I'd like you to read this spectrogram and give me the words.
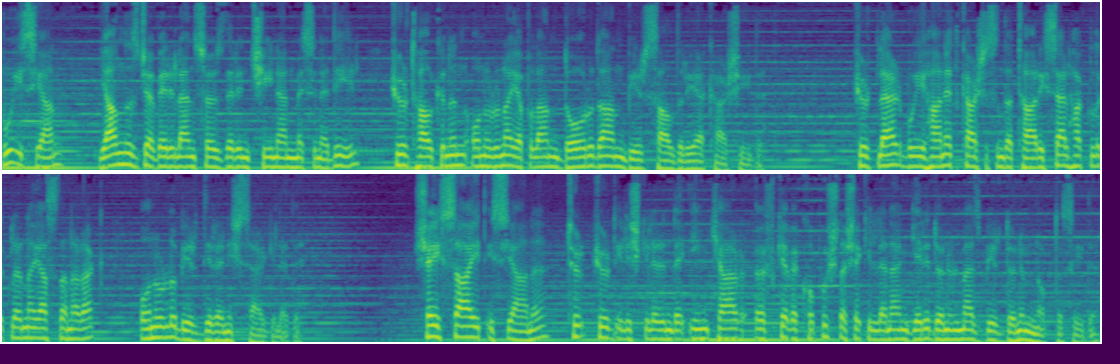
Bu isyan, yalnızca verilen sözlerin çiğnenmesine değil, Kürt halkının onuruna yapılan doğrudan bir saldırıya karşıydı. Kürtler bu ihanet karşısında tarihsel haklılıklarına yaslanarak onurlu bir direniş sergiledi. Şeyh Said isyanı, Türk-Kürt ilişkilerinde inkar, öfke ve kopuşla şekillenen geri dönülmez bir dönüm noktasıydı.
